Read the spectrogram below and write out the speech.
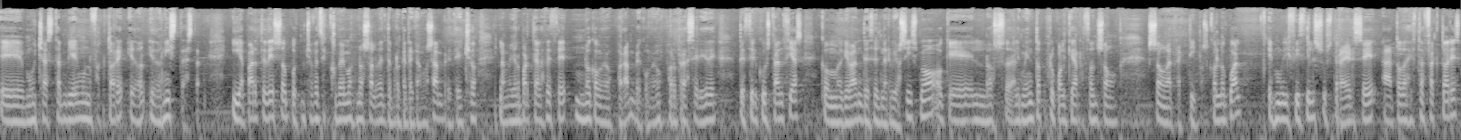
eh, muchas también un factores hedonistas y aparte de eso pues muchas veces comemos no solamente porque tengamos hambre. De hecho la mayor parte de las veces no comemos por hambre comemos por otra serie de, de circunstancias como que van desde el nerviosismo o que los alimentos por cualquier razón son, son atractivos. Con lo cual es muy difícil sustraerse a todos estos factores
